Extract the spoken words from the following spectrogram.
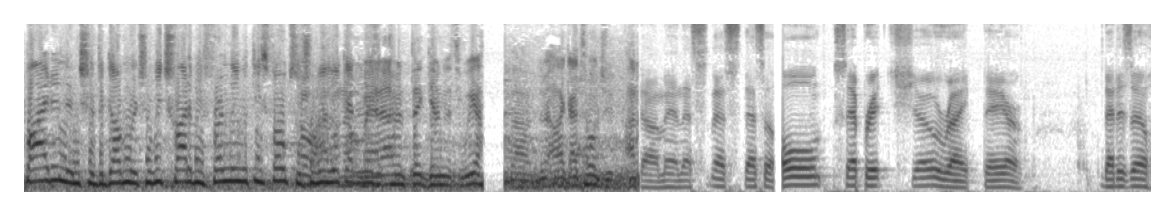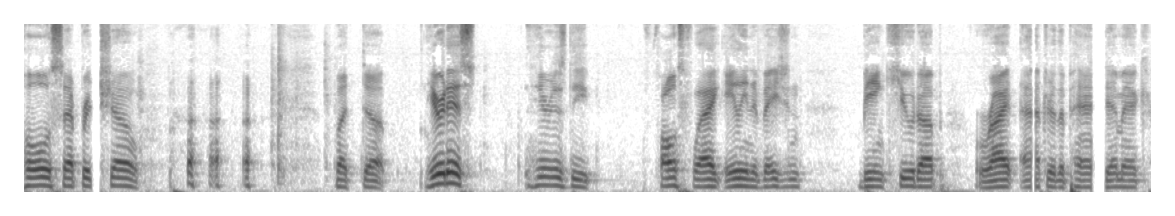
Biden and should the government should we try to be friendly with these folks, or Oh, should we look don't at know, it man. as I haven't been given this. We have about like I told you. I, No, man, that's that's that's a whole separate show right there. That is a whole separate show. but uh, here it is. Here is the false flag alien invasion being queued up right after the pandemic.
